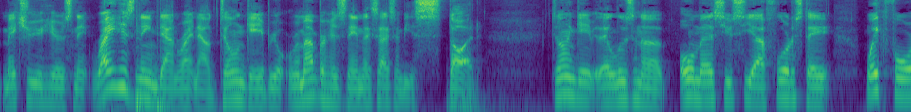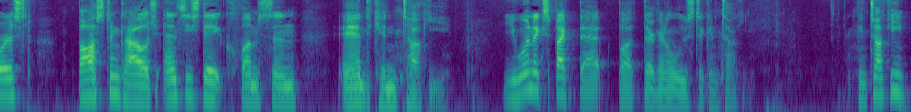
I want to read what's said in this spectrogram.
Make sure you hear his name. Write his name down right now. Dillon Gabriel. Remember his name. This guy's gonna be a stud. Dillon Gabriel. They're losing to Ole Miss, UCF, Florida State, Wake Forest, Boston College, NC State, Clemson, and Kentucky. You wouldn't expect that, but they're gonna lose to Kentucky. Kentucky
